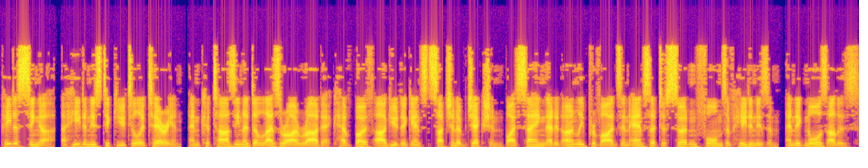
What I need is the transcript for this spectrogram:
Peter Singer, a hedonistic utilitarian, and Katarzyna de Lazari Radek have both argued against such an objection by saying that it only provides an answer to certain forms of hedonism, and ignores others.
